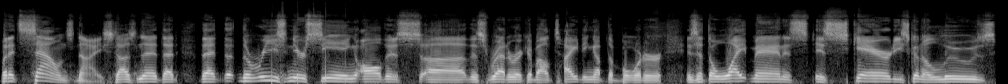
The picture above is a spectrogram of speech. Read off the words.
but it sounds nice, doesn't it? That that the, the reason you're seeing all this uh, this rhetoric about tightening up the border is that the white man is is scared he's going to lose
